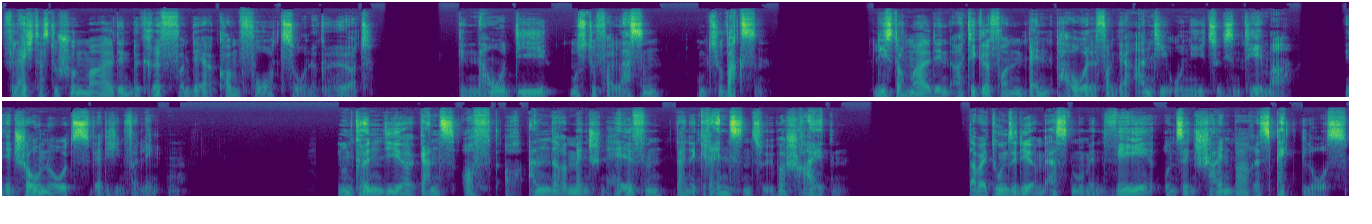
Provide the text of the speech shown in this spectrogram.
Vielleicht hast du schon mal den Begriff von der Komfortzone gehört. Genau die musst du verlassen, um zu wachsen. Lies doch mal den Artikel von Ben Powell von der Anti-Uni zu diesem Thema. In den Show Notes werde ich ihn verlinken. Nun können dir ganz oft auch andere Menschen helfen, deine Grenzen zu überschreiten. Dabei tun sie dir im ersten Moment weh und sind scheinbar respektlos.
